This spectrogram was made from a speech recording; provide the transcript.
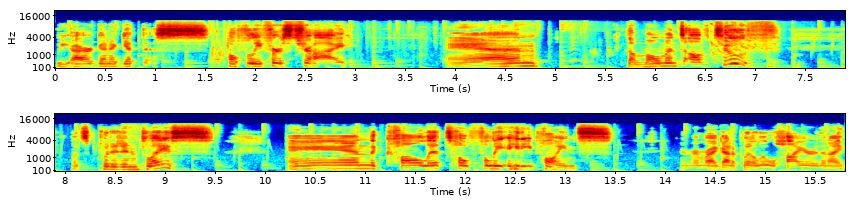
We are gonna get this. Hopefully first try. And... The moment of tooth! Let's put it in place. And call it, hopefully, 80 points. Remember, I gotta put a little higher than I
